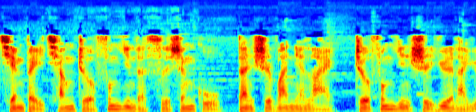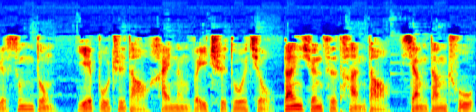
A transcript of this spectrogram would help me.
前被强者封印了死神谷。但是万年来，这封印是越来越松动，也不知道还能维持多久。”丹玄子叹道：“想当初，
